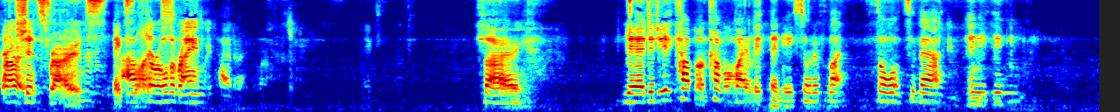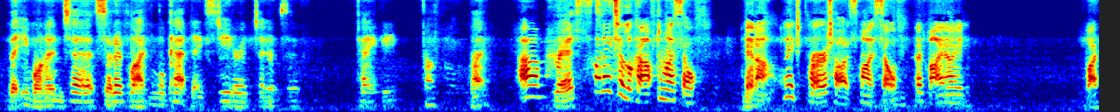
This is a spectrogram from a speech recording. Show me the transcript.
the nation's roads. Excellent. After all the rain we've had. So, yeah, did you come come away with any sort of like thoughts about anything that you wanted to sort of like look at next year in terms of changing, like Um, rest? I need to look after myself better. I need to prioritise myself and my own, like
